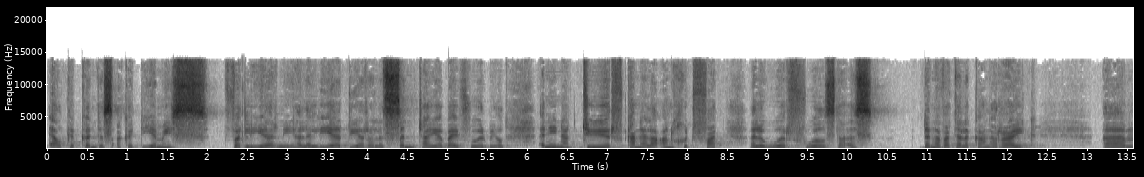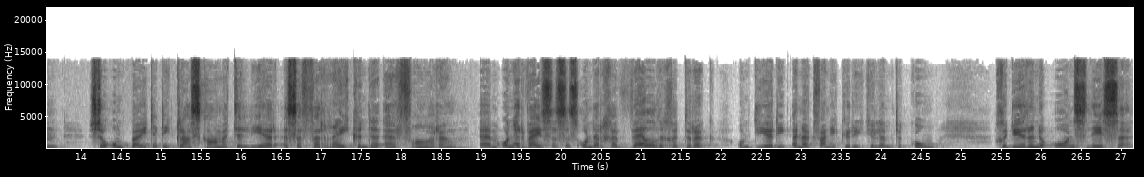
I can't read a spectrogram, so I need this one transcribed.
elke kind is akademies verleer nie. Hulle leer deur hulle sintuie byvoorbeeld. In die natuur kan hulle aan goed vat. Hulle hoor voels, daar is dinge wat hulle kan ruik. Ehm um, so om buite die klaskamer te leer is 'n verrykende ervaring. Ehm um, onderwysers is onder geweldige druk om deur die inhoud van die kurrikulum te kom. Gedurende ons lesse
